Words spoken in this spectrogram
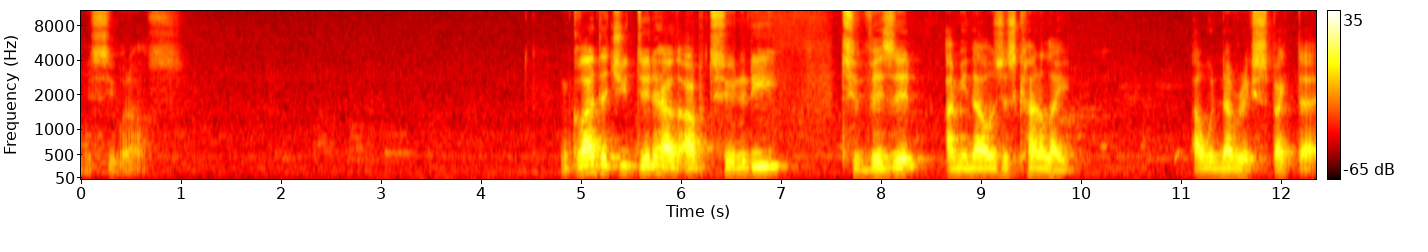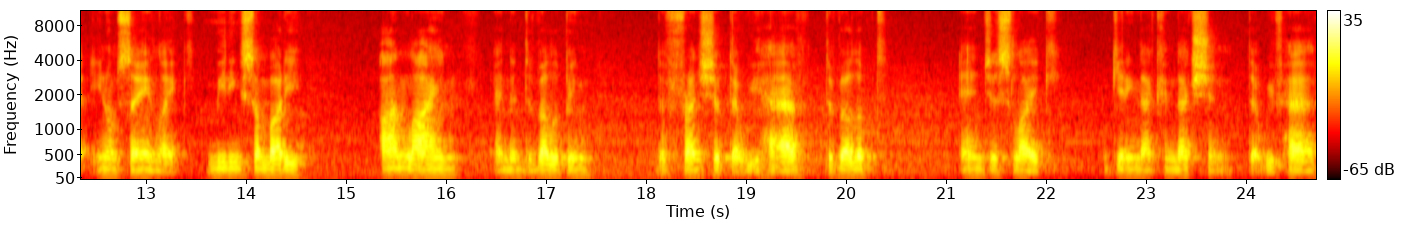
let me see what else. I'm glad that you did have the opportunity to visit. I mean, that was just kind of like, I would never expect that. You know what I'm saying? Like, meeting somebody online and then developing the friendship that we have developed and just like getting that connection that we've had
